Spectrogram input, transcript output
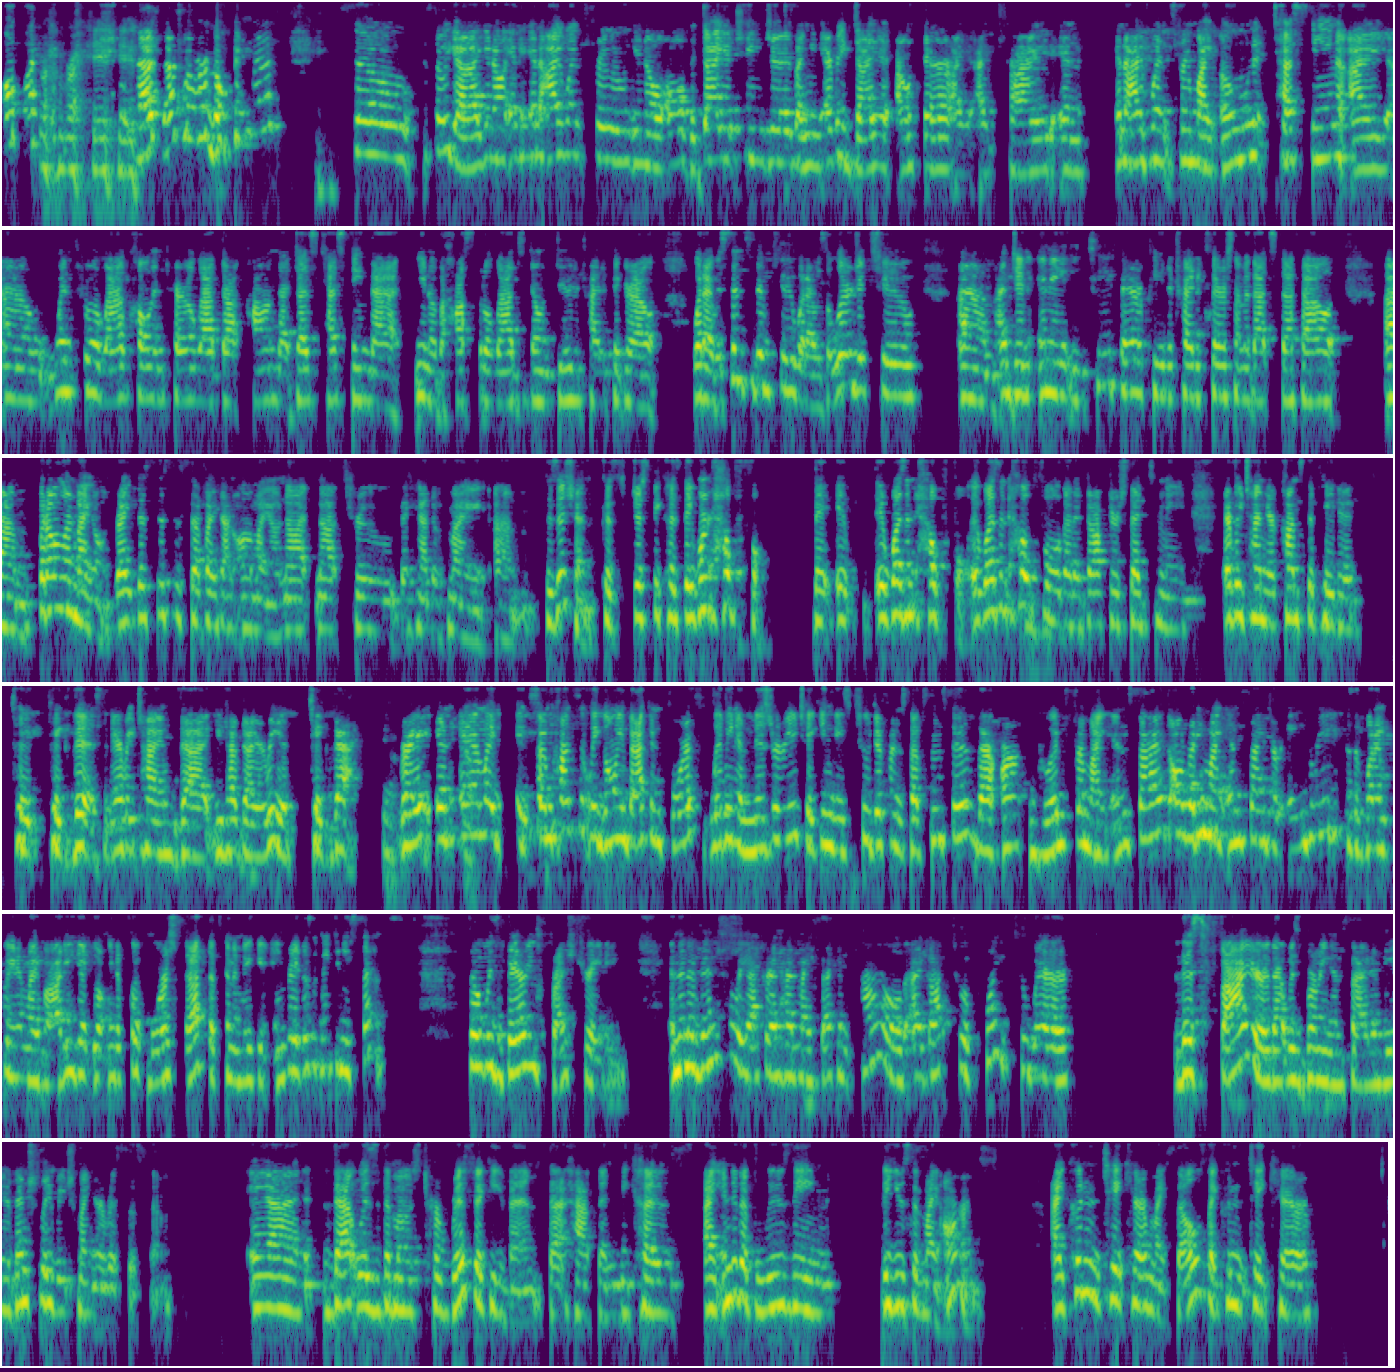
right. That's, that's what we're going with. So, so yeah, you know, and, and I went through, you know, all the diet changes. I mean, every diet out there I, I tried and and I went through my own testing. I uh, went through a lab called enterolab.com that does testing that you know the hospital labs don't do to try to figure out what I was sensitive to, what I was allergic to. Um, I did NAET therapy to try to clear some of that stuff out, um, but all on my own, right? This this is stuff I've done on my own, not not through the hand of my um, physician, because just because they weren't helpful that it, it wasn't helpful. It wasn't helpful that a doctor said to me, every time you're constipated, take take this, and every time that you have diarrhea, take that. Yeah. Right. And yeah. and like so I'm constantly going back and forth, living in misery, taking these two different substances that aren't good for my insides. Already my insides are angry because of what I'm putting in my body. Yet you want me to put more stuff that's going to make it angry. It doesn't make any sense. So it was very frustrating. And then eventually, after I had my second child, I got to a point to where this fire that was burning inside of me eventually reached my nervous system. And that was the most horrific event that happened because I ended up losing the use of my arms. I couldn't take care of myself. I couldn't take care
